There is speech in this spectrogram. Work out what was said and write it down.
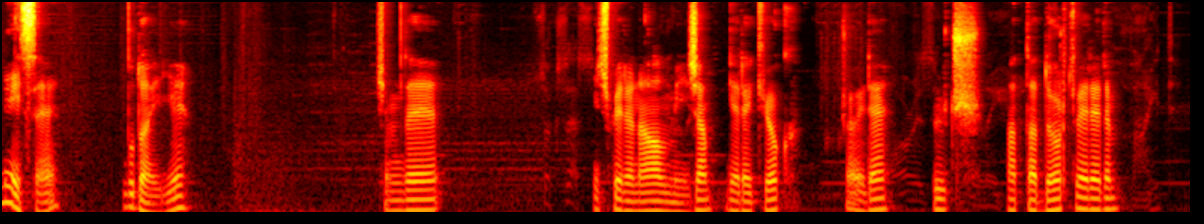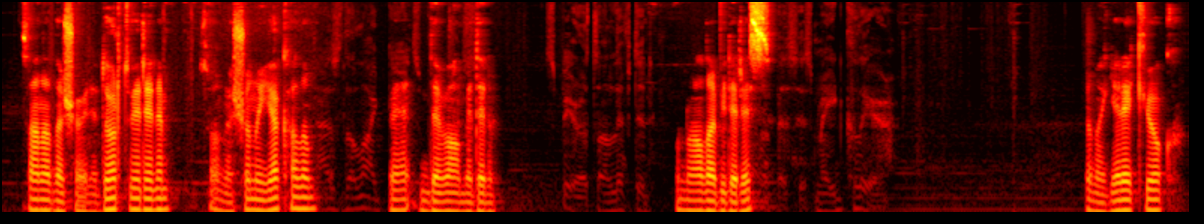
Neyse. Bu da iyi. Şimdi hiçbirini almayacağım. Gerek yok. Şöyle 3 hatta 4 verelim. Sana da şöyle 4 verelim. Sonra şunu yakalım ve devam edelim. Bunu alabiliriz. Buna gerek yok.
